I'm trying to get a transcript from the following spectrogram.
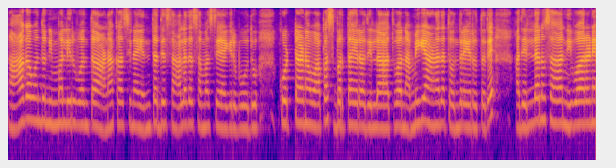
ಆಗ ಒಂದು ನಿಮ್ಮಲ್ಲಿರುವಂಥ ಹಣಕಾಸಿನ ಎಂಥದ್ದೇ ಸಾಲದ ಸಮಸ್ಯೆ ಆಗಿರ್ಬೋದು ಕೊಟ್ಟ ಹಣ ವಾಪಸ್ ಬರ್ತಾ ಇರೋದಿಲ್ಲ ಅಥವಾ ನಮಗೆ ಹಣದ ತೊಂದರೆ ಇರುತ್ತದೆ, ಅದೆಲ್ಲನೂ ಸಹ ನಿವಾರಣೆ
